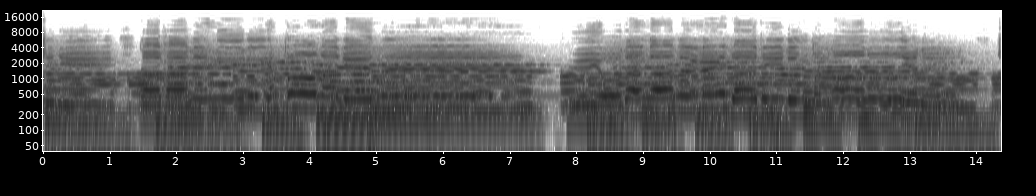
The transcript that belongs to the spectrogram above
하시니 나가는 길이 형통하겠네. 그 요단강을 내가 지금 건넌 후에는 저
